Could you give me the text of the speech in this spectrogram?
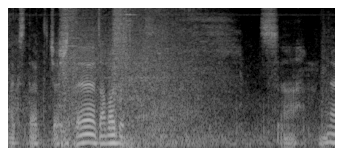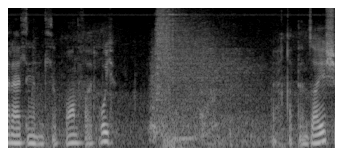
Backstab чаштай. За боол. За энэ райлын л bonfire. Уй. Ах гатан. За ийш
